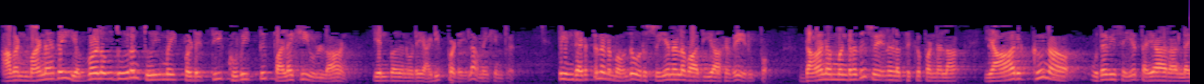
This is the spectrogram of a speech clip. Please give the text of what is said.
அவன் மனதை எவ்வளவு தூரம் தூய்மைப்படுத்தி குவித்து பழகியுள்ளான் என்பதனுடைய அடிப்படையில் அமைகின்றது. இப்ப இந்த இடத்துல நம்ம வந்து ஒரு சுயநலவாதியாகவே இருப்போம். தானம் பண்றது சுயநலத்துக்கு பண்ணலாம். யாருக்கும் நான் உதவி செய்ய தயாரா இல்லை.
